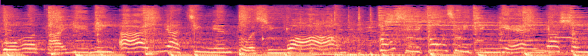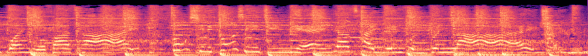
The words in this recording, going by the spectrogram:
国泰民安呀，今年多兴旺。恭喜你，恭喜你，今年呀，升官又发财。恭喜你，恭喜你，今年呀，财源滚滚来。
